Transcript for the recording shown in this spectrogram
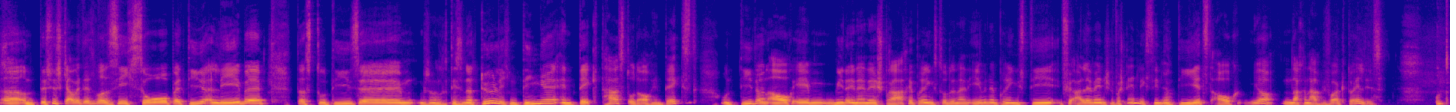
Äh, Und das ist, glaube ich, das, was ich so bei dir erlebe, dass du diese, diese natürlichen Dinge entdeckt hast oder auch entdeckst und die dann auch eben wieder in eine Sprache bringst oder in eine Ebene bringst, die für alle Menschen verständlich sind Ja. und die jetzt auch ja, nach, nach wie vor aktuell ist. Und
